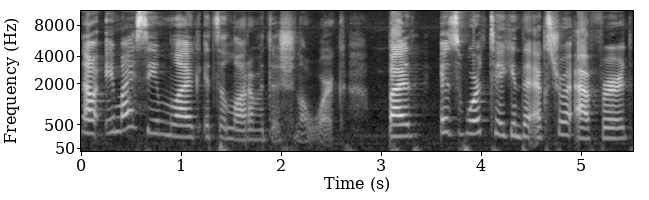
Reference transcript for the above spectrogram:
Now it might seem like it's a lot of additional work but it's worth taking the extra effort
